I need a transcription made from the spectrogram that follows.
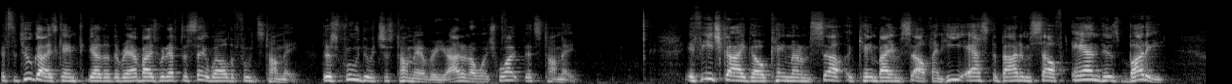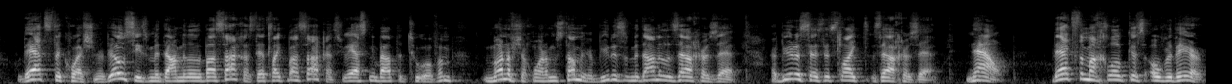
If the two guys came together, the rabbis would have to say, well, the food's tummy. There's food which is tummy over here. I don't know which what, it's tummy. If each guy go came on himself, came by himself, and he asked about himself and his buddy, that's the question. Rabbi Yossi is medamil basachas. That's like basachas. You're asking about the two of them. One of one of them tummy. Rabbi Yudah says medamil zachar. Rabbi Yudah says it's like zachar. Now, that's the machlokas over there.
